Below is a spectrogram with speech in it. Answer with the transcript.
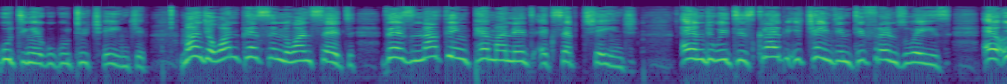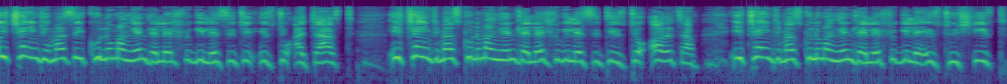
kudingeka ukuthi uchange manje one person once said there's nothing permanent except change. And we describe i-change in different ways. Um i-change uma siyikhuluma ngendlela ehlukile sithi is to adjust. I-change uma sikhuluma ngendlela ehlukile sithi is to alter. I-change uma sikhuluma ngendlela ehlukile is to shift.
